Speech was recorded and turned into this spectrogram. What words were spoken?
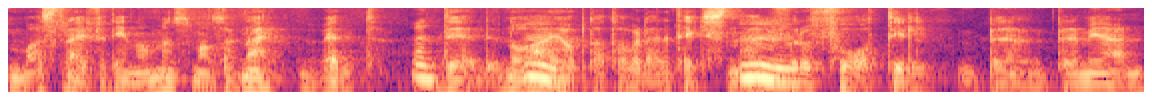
man har streifet innom, men som man har sagt Nei, vent. Vent. Det, det, nå er jeg opptatt av å lære teksten her for å få til pre premieren.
